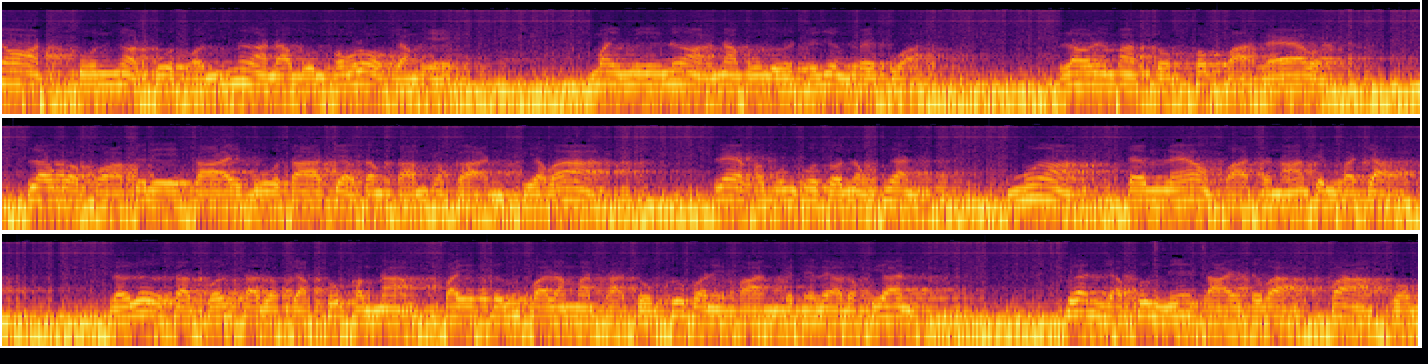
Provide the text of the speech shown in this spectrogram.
ยอดบุญยอดกุศลเนื้อนาบุญของโลกอย่างเอกไม่มีเนื้อนาบุญอื่นจะยิ่งไปกว่า เราได้มาสบพบปะแล้ว เราก็ขอกระดีทรายบูตาแก้วทั้งสามประการเทียว่าแลกกับบุญกุศลของเพื่อน เมื่อเต็มแล้วปรารถนาเป็นพระเจ้า แล้วเลือสัตว์ผลสัตว์ออกจากทุกข์ข้างหน้า ไปถึงปรมัตถสุขคือพระนิพพานเป็นแล้วดอกเพื่อน เพื่อนอย่าพึ่งนี้ตายแต่ว่าฝ้ากลม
